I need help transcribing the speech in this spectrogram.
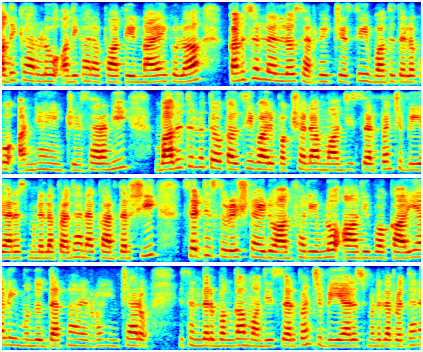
అధికారులు అధికార పార్టీ నాయకుల కనుసన్నల్లో సర్వే చేసి బాధితులకు అన్యాయం చేశారని బాధితులతో కలిసి వారి పక్షాన మాజీ సర్పంచ్ బీఆర్ఎస్ మండల ప్రధాన కార్యదర్శి శెట్టి సురేష్ నాయుడు ఆధ్వర్యంలో ఆర్డీఓ కార్యాలయం ముందు ధర్నా నిర్వహించారు. ఈ సందర్భంగా మాజీ సర్పంచ్ బీఆర్ఎస్ మండల ప్రధాన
